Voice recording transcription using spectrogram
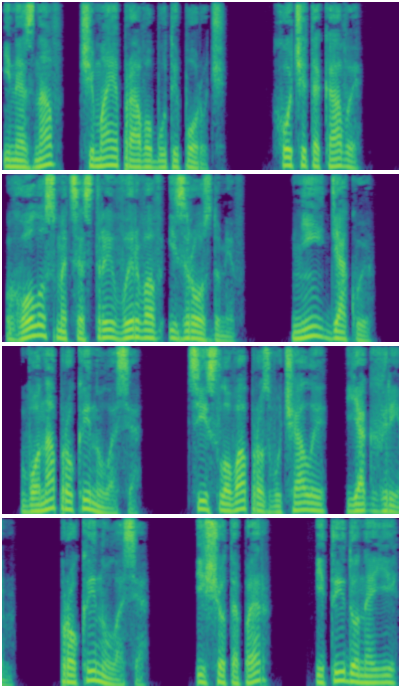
і не знав, чи має право бути поруч. Хочете кави? Голос медсестри вирвав із роздумів. Ні, дякую. Вона прокинулася. Ці слова прозвучали, як грім. Прокинулася. І що тепер? Іти до неї,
